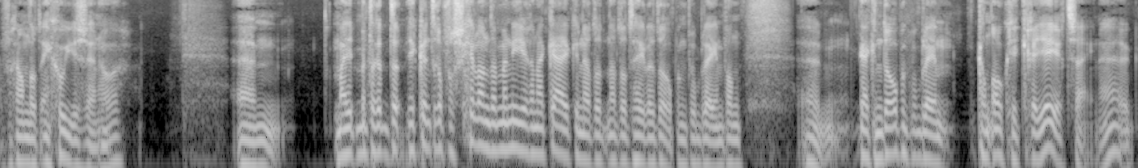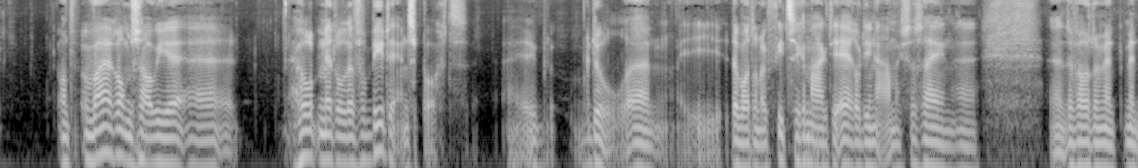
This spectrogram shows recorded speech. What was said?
veranderd in goede zin, hoor. Um, maar je, kunt er op verschillende manieren naar kijken, naar dat, dat hele dopingprobleem. Van, kijk, een dopingprobleem kan ook gecreëerd zijn. Hè? Want waarom zou je hulpmiddelen verbieden in sport. Uh, ik bedoel, uh, er worden ook fietsen gemaakt die aerodynamischer zijn. Uh, er worden met, met,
